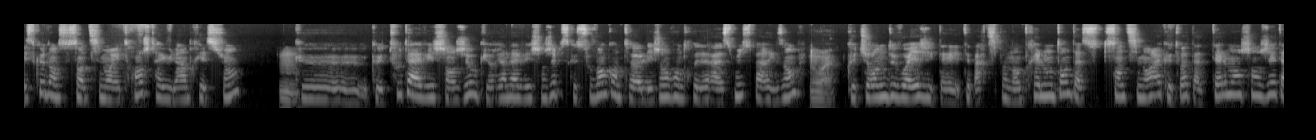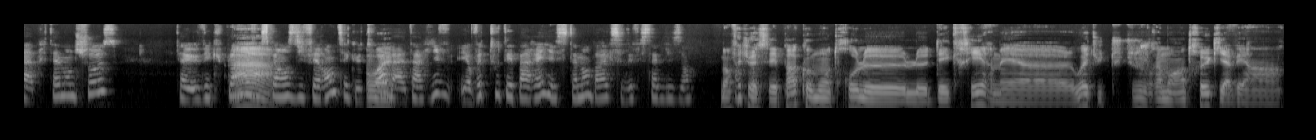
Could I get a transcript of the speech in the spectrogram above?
Est-ce que dans ce sentiment étrange, tu as eu l'impression hmm. que, que, tout avait changé ou que rien n'avait changé? Parce que souvent, quand euh, les gens rentrent d'Erasmus, par exemple, que tu rentres de voyage et que tu es parti pendant très longtemps, tu as ce sentiment-là que toi, tu as tellement changé, tu as appris tellement de choses, tu as vécu plein ah. d'expériences différentes, c'est que toi, bah, tu arrives et en fait, tout est pareil et c'est tellement pareil que c'est déstabilisant. En fait, je sais pas comment trop le, décrire, mais euh, ouais, tu, touches vraiment un truc. Il y avait un,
